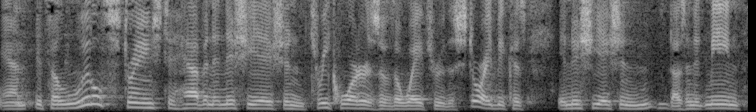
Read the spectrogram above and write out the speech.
And it's a little strange to have an initiation three quarters of the way through the story because initiation doesn't it mean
